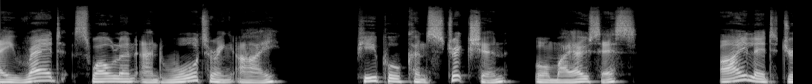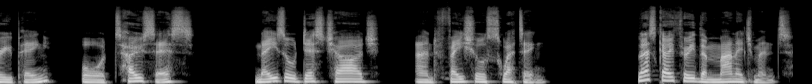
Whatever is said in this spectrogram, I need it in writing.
a red, swollen, and watering eye, pupil constriction or miosis, eyelid drooping or ptosis, nasal discharge, and facial sweating. Let's go through the management.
